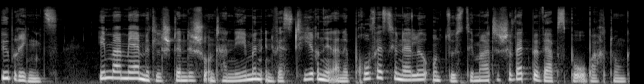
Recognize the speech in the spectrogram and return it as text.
Übrigens, immer mehr mittelständische Unternehmen investieren in eine professionelle und systematische Wettbewerbsbeobachtung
